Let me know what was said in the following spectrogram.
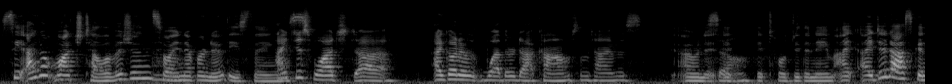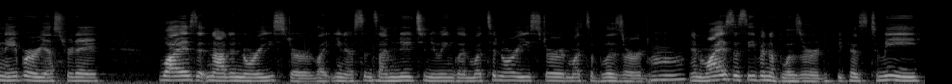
see. I don't watch television, so I never know these things. I just watched, uh, I go to weather.com sometimes. oh, and it, so. it, it told you the name. I I did ask a neighbor yesterday. Why is it not a nor'easter? Like, you know, since I'm new to New England, what's a nor'easter and what's a blizzard? Mm-hmm. And why is this even a blizzard? Because to me,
